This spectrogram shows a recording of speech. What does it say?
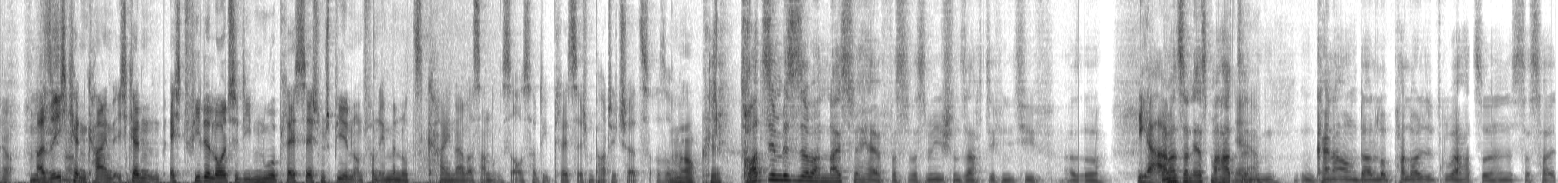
Ja. Also ich kenne keinen, ich kenne echt viele Leute, die nur PlayStation spielen und von denen benutzt keiner was anderes außer die PlayStation Party Chats. Also okay. Trotzdem ist es aber nice to have, was, was Mini schon sagt, definitiv. Also, ja, wenn man es dann erstmal hat, Ja. dann, keine Ahnung, da ein paar Leute drüber hat, so, dann ist das halt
